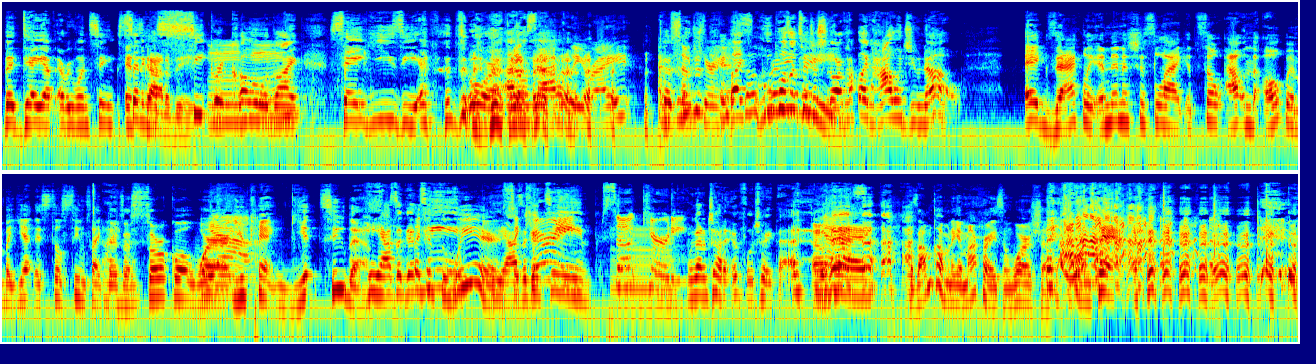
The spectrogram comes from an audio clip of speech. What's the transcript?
the day of everyone sing, sending a gotta be. secret mm-hmm. code like say Yeezy at the door. I don't Exactly, know. right? I'm Because so who just, curious. like so who pulls up to just. North? Like how would you know? Exactly. And then it's just like it's so out in the open, but yet it still seems like there's a circle where Yeah. you can't get to them. He has a good like, team. It's weird. He has a good team. Security. We're gonna try to infiltrate that. Okay, because I'm coming to get my praise and worship. I don't care.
